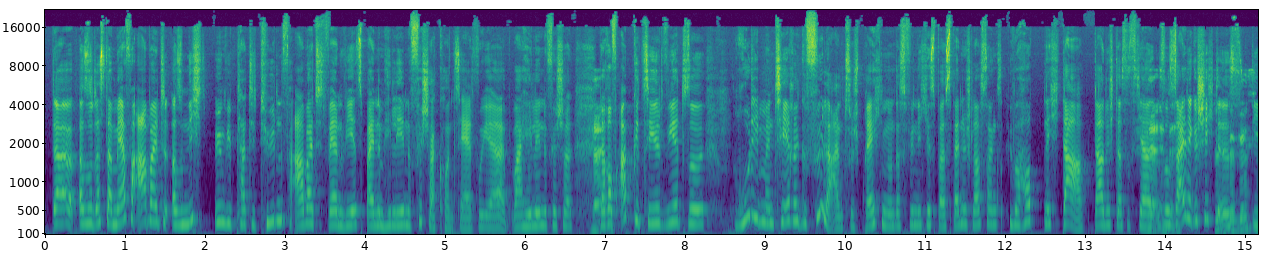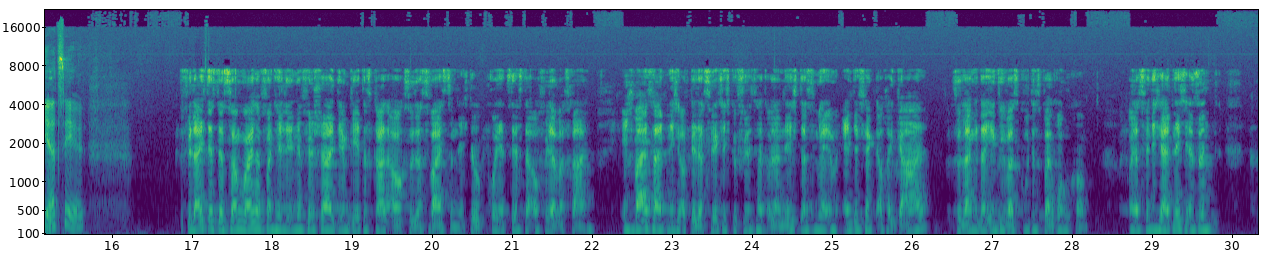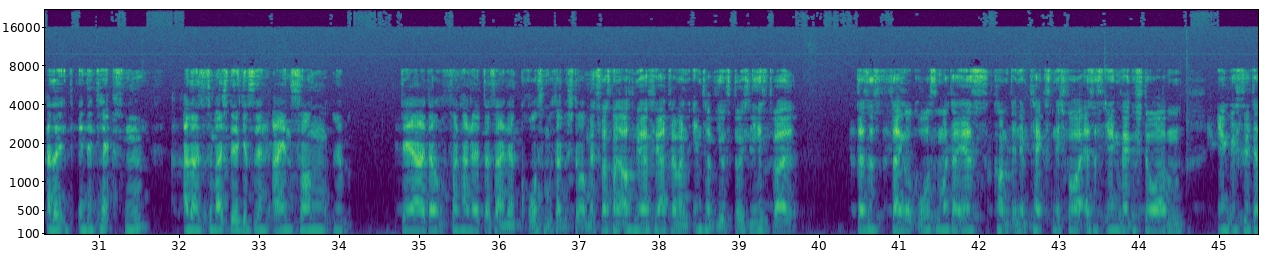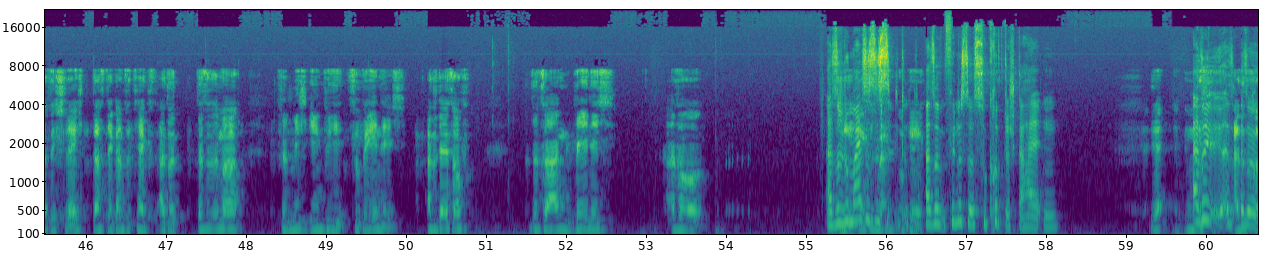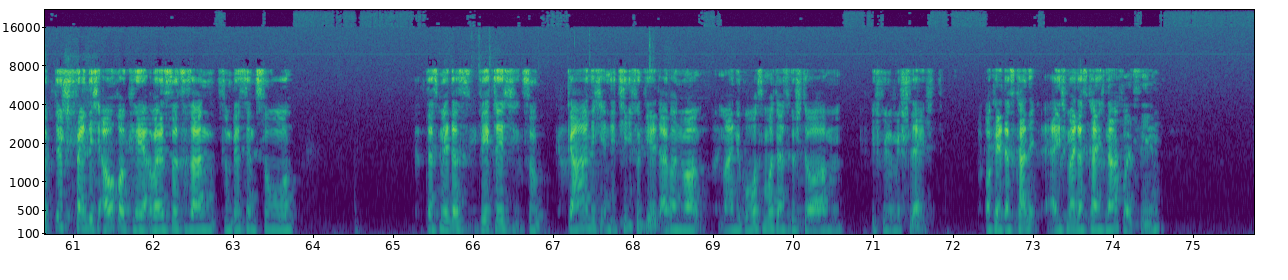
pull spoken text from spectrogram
da, also dass da mehr verarbeitet, also nicht irgendwie Plattitüden verarbeitet werden, wie jetzt bei einem Helene Fischer-Konzert, wo ja bei Helene Fischer Nein. darauf abgezielt wird, so rudimentäre Gefühle anzusprechen. Und das finde ich ist bei Spanish Love Songs überhaupt nicht da. Dadurch, dass es ja Nein, so seine Geschichte ist, die er erzählt. Vielleicht ist der Songwriter von Helene Fischer, dem geht es gerade auch so, das weißt du nicht. Du projizierst da auch wieder was rein. Ich weiß halt nicht, ob der das wirklich gefühlt hat oder nicht. Das ist mir im Endeffekt auch egal, solange da irgendwie was Gutes bei rumkommt. Und das finde ich halt nicht. Es sind, also in den Texten, also zum Beispiel gibt es den einen Song, der davon handelt, dass seine Großmutter gestorben ist, was man auch nur erfährt, wenn man Interviews durchliest, weil dass es seine Großmutter ist, kommt in dem Text nicht vor. Es ist irgendwer gestorben, irgendwie fühlt er sich schlecht. Das ist der ganze Text. Also das ist immer für mich irgendwie zu wenig. Also der ist auch sozusagen wenig, also also du meinst, es ist, okay. also findest du es zu kryptisch gehalten? Ja, nicht, also, also, also kryptisch fände ich auch okay, aber es ist sozusagen so ein bisschen zu, dass mir das wirklich so gar nicht in die Tiefe geht. Einfach nur, meine Großmutter ist gestorben, ich fühle mich schlecht. Okay, das kann ich, ich meine, das kann ich nachvollziehen.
